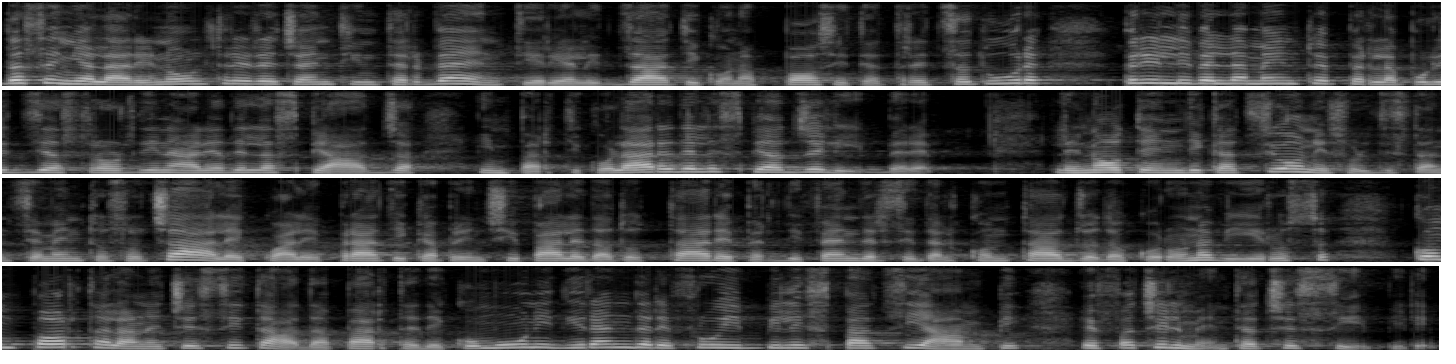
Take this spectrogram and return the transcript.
Da segnalare inoltre i recenti interventi realizzati con apposite attrezzature per il livellamento e per la pulizia straordinaria della spiaggia, in particolare delle spiagge libere. Le note indicazioni sul distanziamento sociale, quale pratica principale da adottare per difendersi dal contagio da coronavirus, comporta la necessità da parte dei comuni di rendere fruibili spazi ampi e facilmente accessibili.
